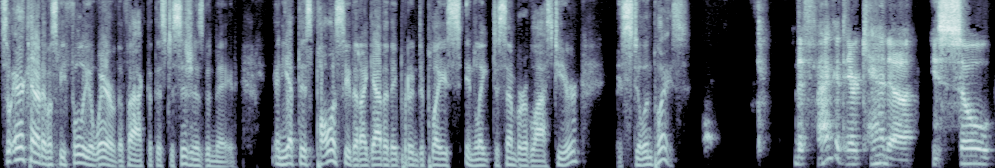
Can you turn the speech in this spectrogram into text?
So, Air Canada must be fully aware of the fact that this decision has been made, and yet this policy that I gather they put into place in late December of last year is still in place. The fact that Air Canada is so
